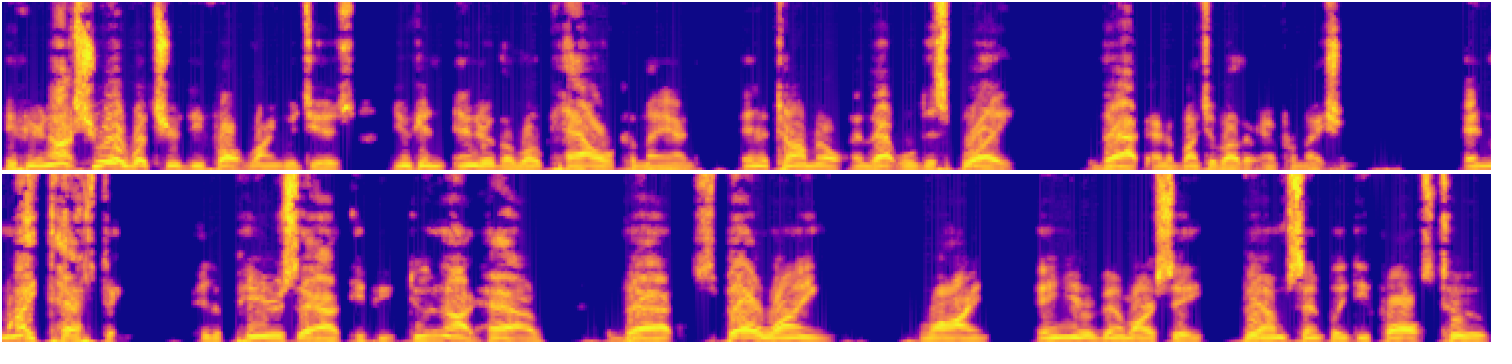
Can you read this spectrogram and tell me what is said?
If you're not sure what your default language is, you can enter the locale command in a terminal and that will display that and a bunch of other information. In my testing, it appears that if you do not have that spelllang line in your VimRC, Vim simply defaults to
